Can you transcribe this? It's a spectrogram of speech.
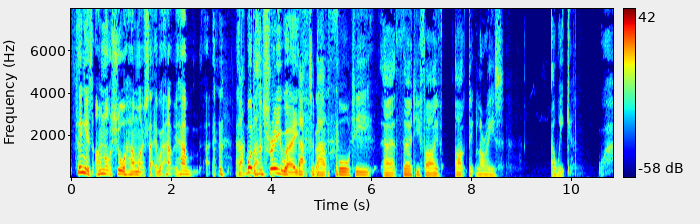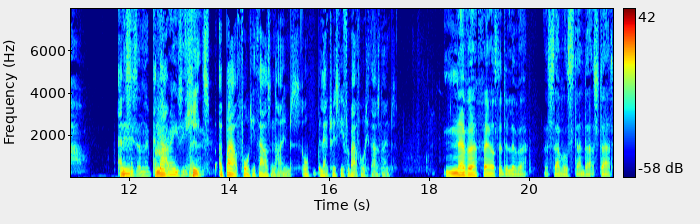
Thing is, I'm not sure how much that, how, how that, what does a tree weigh? That's about 40, uh, 35 Arctic lorries a week. Wow. And, this is and that heats about 40,000 homes or electricity for about 40,000 homes never fails to deliver the Savills standout stat.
